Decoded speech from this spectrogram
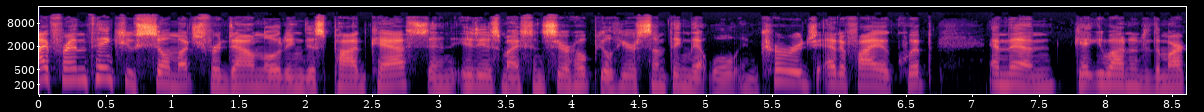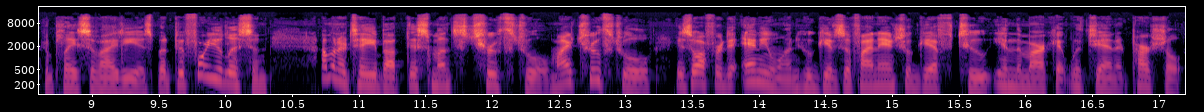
Hi, friend. Thank you so much for downloading this podcast. And it is my sincere hope you'll hear something that will encourage, edify, equip, and then get you out into the marketplace of ideas. But before you listen, I'm going to tell you about this month's Truth Tool. My Truth Tool is offered to anyone who gives a financial gift to In the Market with Janet Parshall.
